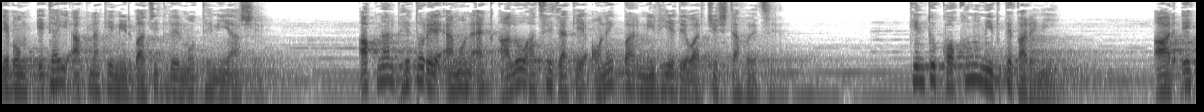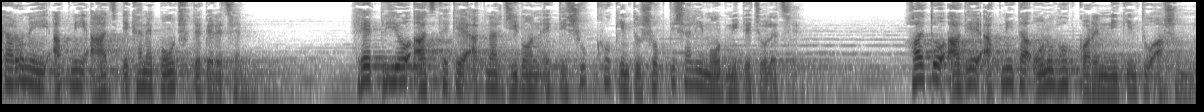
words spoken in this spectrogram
এবং এটাই আপনাকে নির্বাচিতদের মধ্যে নিয়ে আসে। আপনার ভেতরে এমন এক আলো আছে যাকে অনেকবার নিভিয়ে দেওয়ার চেষ্টা হয়েছে। কিন্তু কখনো নিভতে পারেনি। আর এ কারণেই আপনি আজ এখানে পৌঁছতে পেরেছেন। হে প্রিয়, আজ থেকে আপনার জীবন একটি সূক্ষ্ম কিন্তু শক্তিশালী মোড় নিতে চলেছে। হয়তো আগে আপনি তা অনুভব করেননি কিন্তু আসন্ন।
